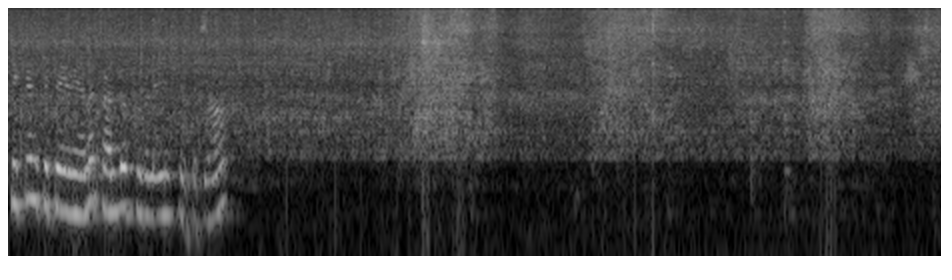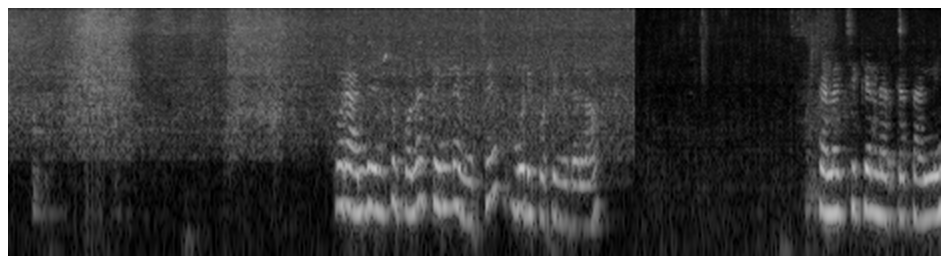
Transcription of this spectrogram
சிக்கனுக்கு தேவையான கல்லுப்புகளையும் சேர்த்துக்கலாம். ஒரு அஞ்சு நிமிஷம் போல் சிம்மில் வச்சு மூடி போட்டு விடலாம். சில சிக்கனில் இருக்க தண்ணி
